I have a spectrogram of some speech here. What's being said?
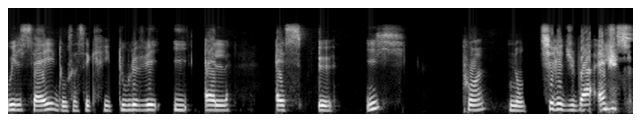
Will Say, donc ça s'écrit W-I-L-S-E-I, point, non, du bas S.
